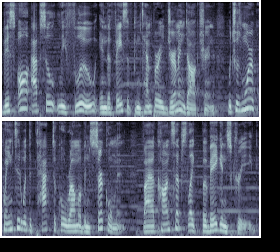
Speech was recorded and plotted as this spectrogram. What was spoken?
This all absolutely flew in the face of contemporary German doctrine, which was more acquainted with the tactical realm of encirclement via concepts like Bewegungskrieg.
